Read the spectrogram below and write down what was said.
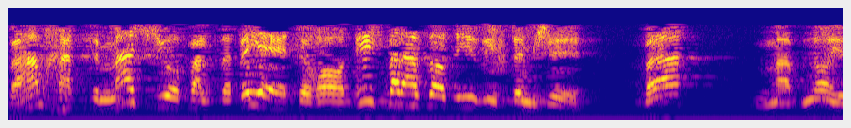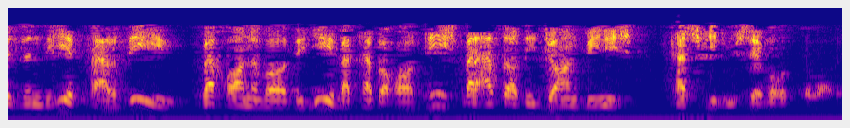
و هم خط مشی و فلسفه اعتقادیش بر اساس این ریخته میشه و مبنای زندگی فردی و خانوادگی و طبقاتیش بر اساس جهان بینیش تشکیل میشه و استواره.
